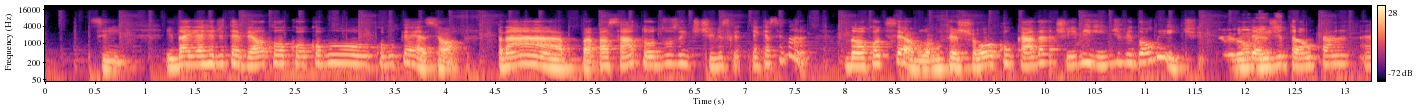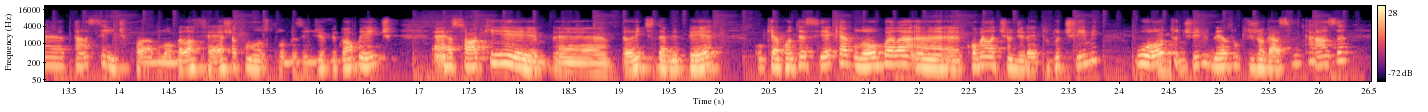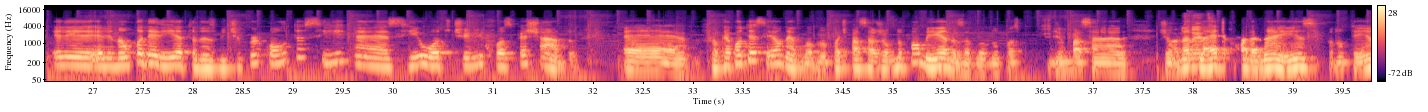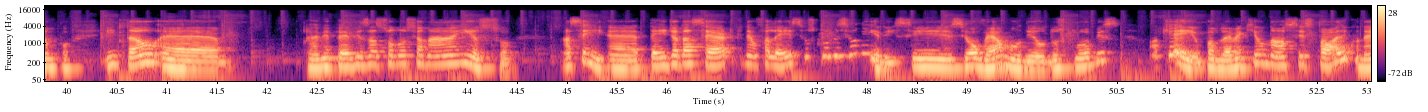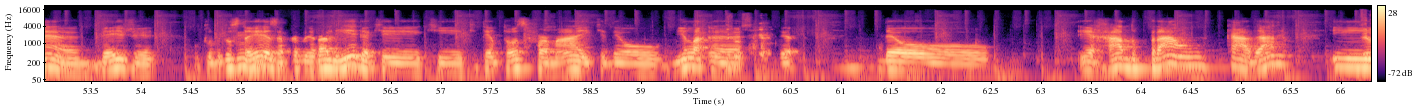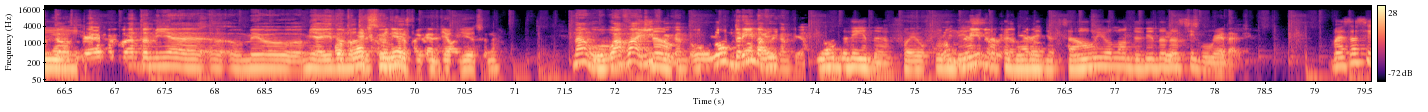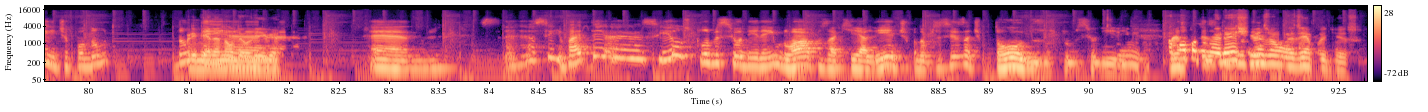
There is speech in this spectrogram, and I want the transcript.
Sim. E daí a Rede TV ela colocou como, como PS, ó. Para passar todos os 20 times que tem que assinar. Não aconteceu. A Globo fechou com cada time individualmente. individualmente. E desde então tá, é, tá assim, tipo, a Globo ela fecha com os clubes individualmente. É, só que é, antes da MP, o que acontecia é que a Globo, ela, é, como ela tinha o direito do time, o outro uhum. time, mesmo que jogasse em casa, ele, ele não poderia transmitir por conta se, é, se o outro time fosse fechado. É, foi o que aconteceu, né? A Globo não pôde passar o jogo do Palmeiras, a Globo não pôde passar jogo do Atlético Paranaense por um tempo. Então, é, a MP visa solucionar isso. Assim, é, tende a dar certo, que nem eu falei, se os clubes se unirem. Se, se houver uma união dos clubes, ok. O problema é que o nosso histórico, né, desde o Clube dos uhum. Três, a primeira liga que, que, que, tentou se formar e que deu, mila, é, deu errado pra um caralho. E... Deu tão certo quanto a minha, o meu, minha ida no Atlético Mineiro foi campeão disso, né? Não, o Havaí não, foi campeão. O Londrina o foi campeão. Londrina. Foi o Fluminense Londrina na primeira campeão. edição e o Londrina Isso, na segunda. Verdade. Mas assim, tipo, não. não primeira tem, não deu liga. É, é, assim, vai ter. É, se os clubes se unirem em blocos aqui e ali, tipo, não precisa, tipo, todos os clubes se unirem. Sim. A Copa do Nordeste mesmo é um exemplo disso.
